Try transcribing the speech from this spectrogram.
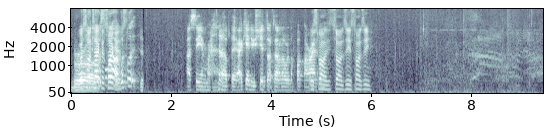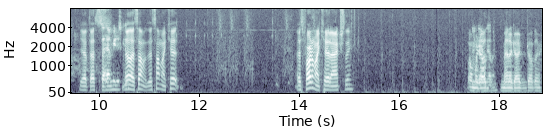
Bro. What's the attack? The the target. What's the? Yeah. I see him running up there. I can't do shit though, 'cause I don't know where the fuck my Where's rifle. spawn? He's throwing Z. He's throwing Z. Yeah, that's. Is that him you just No, that's not. That's not my kit. That's part of my kit, actually. Oh my Okay, god, coming. mana guy got there.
